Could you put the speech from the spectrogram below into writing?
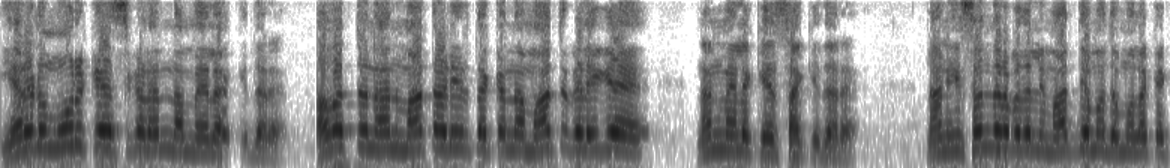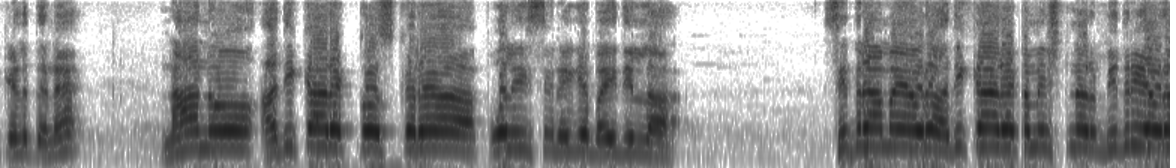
ಎರಡು, ಮೂರು ಕೇಸ್ಗಳನ್ನು ನಮ್ಮ ಮೇಲೆ ಹಾಕಿದ್ದಾರೆ. ಅವತ್ತು ನಾನು ಮಾತಾಡಿರ್ತಕ್ಕಂಥ ಮಾತುಗಳಿಗೆ ನನ್ನ ಮೇಲೆ ಕೇಸ್ ಹಾಕಿದ್ದಾರೆ. ನಾನು ಈ ಸಂದರ್ಭದಲ್ಲಿ ಮಾಧ್ಯಮದ ಮೂಲಕ ಕೇಳ್ತೇನೆ. ನಾನು ಅಧಿಕಾರಕ್ಕೋಸ್ಕರ ಪೊಲೀಸರಿಗೆ ಬೈದಿಲ್ಲ. ಸಿದ್ದರಾಮಯ್ಯ ಅವರು ಅಧಿಕಾರ ಕಮಿಷನರ್ ಬಿದ್ರಿ ಅವರ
